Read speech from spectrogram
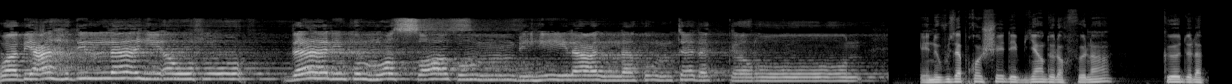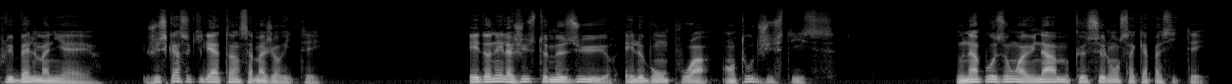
وبعهد الله أوفوا ذلكم وصاكم به لعلكم تذكرون Et ne vous approchez des biens de l'orphelin que de la plus belle manière, jusqu'à ce qu'il ait atteint sa majorité. Et donnez la juste mesure et le bon poids en toute justice. Nous n'imposons à une âme que selon sa capacité.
